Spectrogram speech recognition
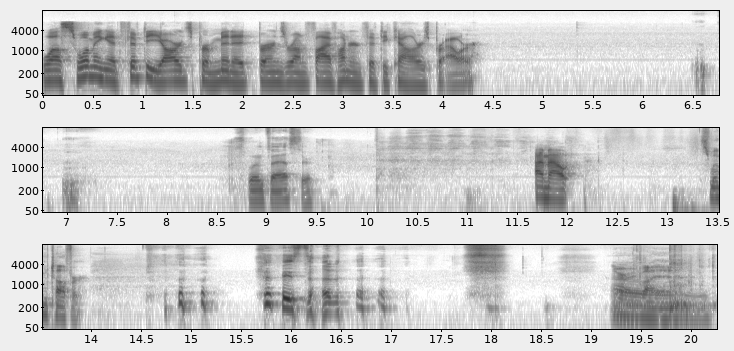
While swimming at 50 yards per minute burns around 550 calories per hour. Swim faster. I'm out. Swim tougher. He's done. All right, bye. Ed.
